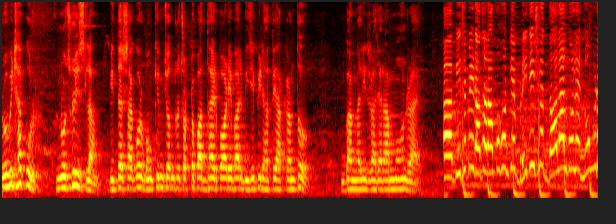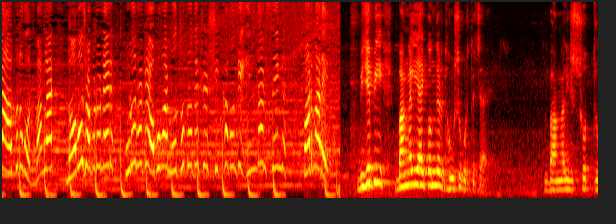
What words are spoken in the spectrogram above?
রবি ঠাকুর নজরুল ইসলাম বিদ্যাসাগর বঙ্কিমচন্দ্র চট্টোপাধ্যায়ের পর এবার বিজেপির হাতে আক্রান্ত বাঙালির রাজা রামমোহন রায়। বিজেপি রাজা রামমোহনকে ব্রিটিশের দালাল বলে নোংরা আক্রমণ বাংলার নবজাগরণের পুরোধাকে অপমান মধ্যপ্রদেশের শিক্ষামন্ত্রী ইন্দার সিং পরমারে। বিজেপি বাঙালি আইকনদের ধ্বংস করতে চায়। বাঙালির শত্রু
